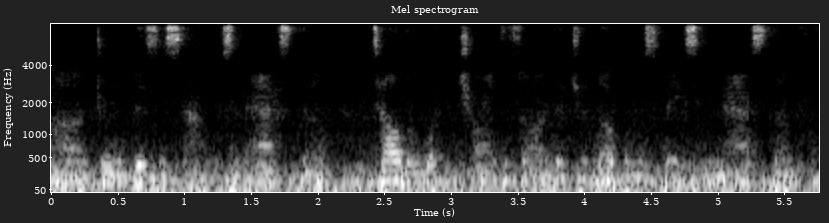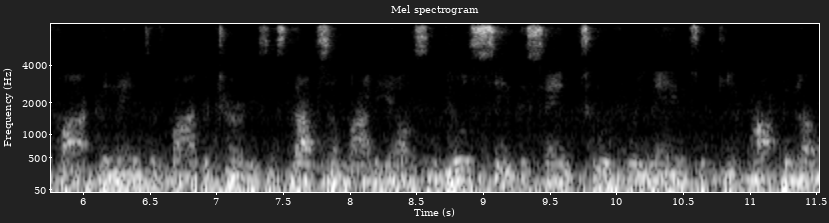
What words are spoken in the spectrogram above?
uh, during business hours and ask them, tell them what the charges are that your loved one is facing, and ask them for five, the names of five attorneys, and stop somebody else, and you'll see the same two or three names will keep popping up.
